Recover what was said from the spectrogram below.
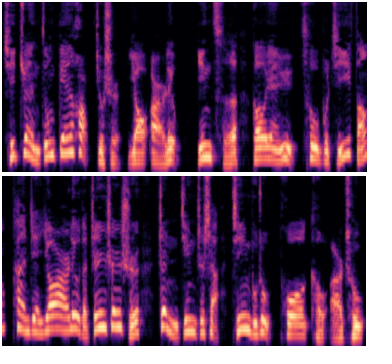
其卷宗编号就是幺二六。因此，高艳玉猝不及防看见幺二六的真身时，震惊之下禁不住脱口而出。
